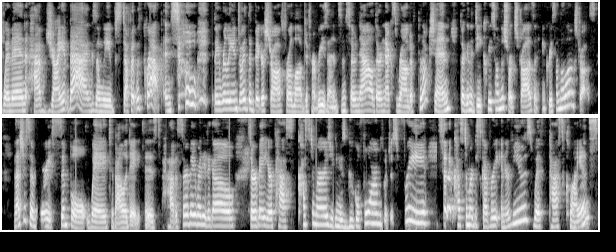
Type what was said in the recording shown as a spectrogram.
Women have giant bags and we stuff it with crap. And so they really enjoyed the bigger straw for a lot of different reasons. And so now their next round of production, they're going to decrease on the short straws and increase on the long straws. That's just a very simple way to validate is to have a survey ready to go, survey your past customers. You can use Google Forms, which is free, set up customer discovery interviews with past clients.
